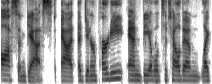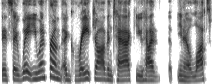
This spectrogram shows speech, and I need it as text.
awesome guest at a dinner party and be able to tell them, like, they'd say, wait, you went from a great job in tech, you had, uh, you know, lots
